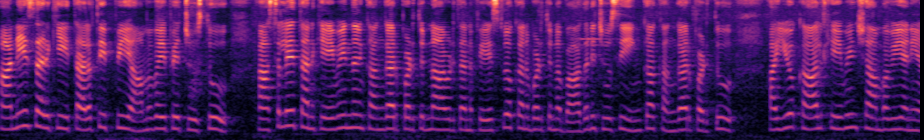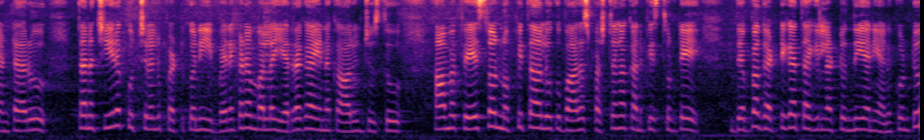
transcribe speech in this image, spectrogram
అనేసరికి తల తిప్పి ఆమె వైపే చూస్తూ అసలే తనకి ఏమైందని కంగారు పడుతున్న ఆవిడ తన ఫేస్లో కనబడుతున్న బాధని చూసి ఇంకా కంగారు పడుతూ అయ్యో కాలుకి ఏమేం శాంభవి అని అంటారు. తన చీర కుచ్చులను పట్టుకొని వెనకడం వల్ల ఎర్రగా అయిన కాలును చూస్తూ ఆమె ఫేస్లో నొప్పి తాలూకు బాధ స్పష్టంగా కనిపిస్తుంటే దెబ్బ గట్టిగా తగిలినట్టుంది అని అనుకుంటూ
